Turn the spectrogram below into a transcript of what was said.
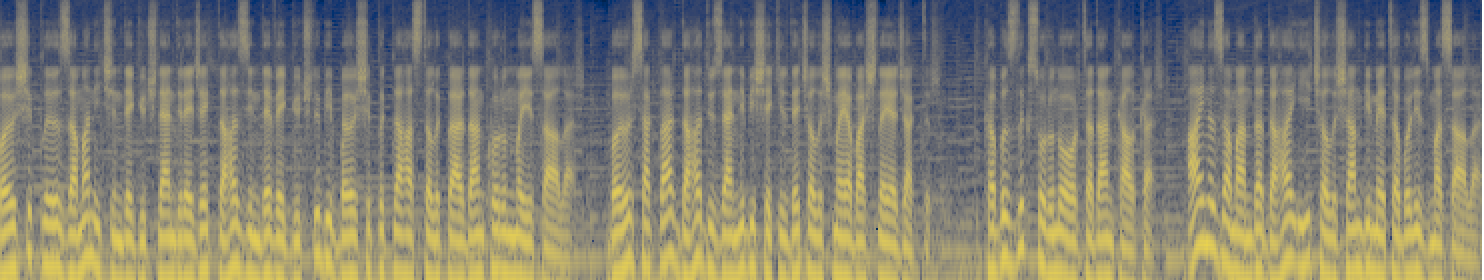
Bağışıklığı zaman içinde güçlendirecek daha zinde ve güçlü bir bağışıklıkla hastalıklardan korunmayı sağlar. Bağırsaklar daha düzenli bir şekilde çalışmaya başlayacaktır. Kabızlık sorunu ortadan kalkar. Aynı zamanda daha iyi çalışan bir metabolizma sağlar.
